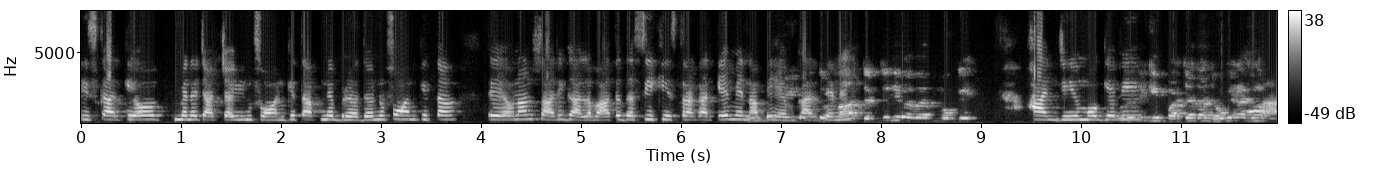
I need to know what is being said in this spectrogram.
ਇਸ ਕਰਕੇ ਉਹ ਮੈਨੇ ਚਾਚਾ ਜੀ ਨੂੰ ਫੋਨ ਕੀਤਾ ਆਪਣੇ ਬ੍ਰਦਰ ਨੂੰ ਫੋਨ ਕੀਤਾ ਤੇ ਉਹਨਾਂ ਨੂੰ ਸਾਰੀ ਗੱਲਬਾਤ ਦੱਸੀ ਕਿਸ ਤਰ੍ਹਾਂ ਕਰਕੇ ਮੇਰੇ ਨਾਲ ਬਿਹੇਵ ਕਰਦੇ ਨੇ। ਬਾਤ ਦਿੱਤੀ ਹਾਂਜੀ ਮੋਗੇ ਵੀ ਉਹਦੇ 'ਚ ਕੀ ਪਰਚਾ ਦਰਜ ਹੋ ਗਿਆ ਨਾ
